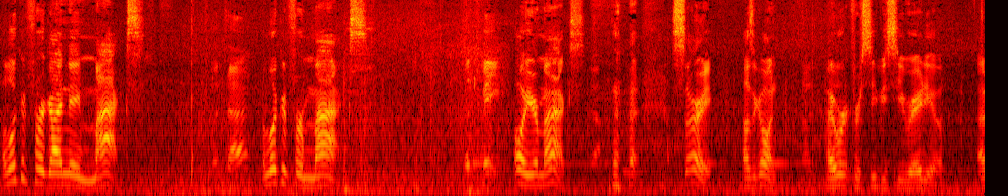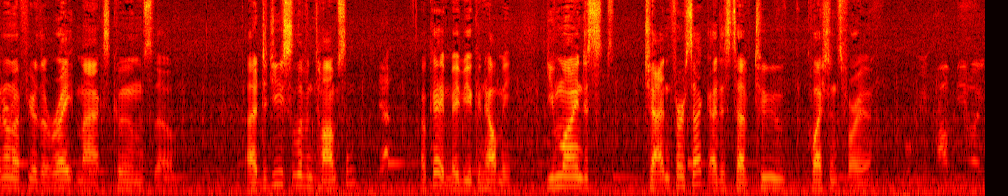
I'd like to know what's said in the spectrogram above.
I'm looking for a guy named Max. What's that? I'm looking for Max. That's me. Oh, you're Max. Sorry. How's it going? I work for CBC Radio. I don't know if you're the right Max Coombs, though. Uh, did you used to live in Thompson? Yeah. Okay, maybe you can help me. Do you mind just chatting for a sec? I just have two questions for you. I'll like.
